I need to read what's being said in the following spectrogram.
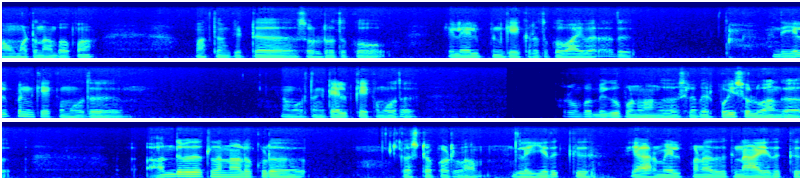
அவன் மட்டும்தான் பார்ப்பான். மற்றவங்கிட்ட சொல்கிறதுக்கோ இல்லை ஹெல்ப்புன்னு கேட்குறதுக்கோ வாய் வராது. இந்த ஹெல்ப்புன்னு கேட்கும்போது நம்ம ஒருத்தங்கிட்ட ஹெல்ப் கேட்கும்போது ரொம்ப மிகு பண்ணுவாங்க. சில பேர் பொய் சொல்லுவாங்க. அந்த விதத்துலனால கூட கஷ்டப்படலாம். இல்லை எதுக்கு? யாருமே ஹெல்ப் பண்ணாததுக்கு நான் எதுக்கு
